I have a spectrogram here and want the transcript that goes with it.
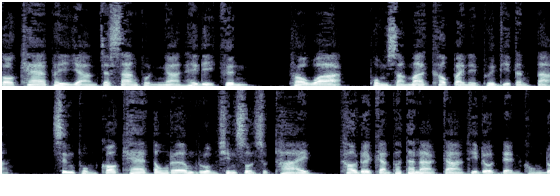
ก็แค่พยายามจะสร้างผลงานให้ดีขึ้น เพราะว่าผมสามารถเข้าไปในพื้นที่ต่าง ซึ่งผมก็แค่ต้องเริ่มรวมชิ้นส่วนสุดท้าย เข้าด้วยการพัฒนาการที่โดดเด่นของโด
